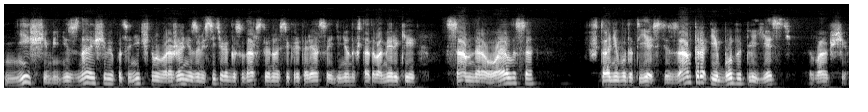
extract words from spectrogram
нищими, не знающими по циничному выражению заместителя государственного секретаря Соединенных Штатов Америки Самнера Уэллса, что они будут есть завтра и будут ли есть вообще.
